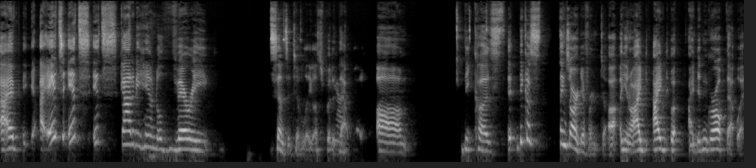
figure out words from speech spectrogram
i've it's it's it's got to be handled very sensitively let's put it Yeah. that way um because it, because things are different uh, you know i i i didn't grow up that way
